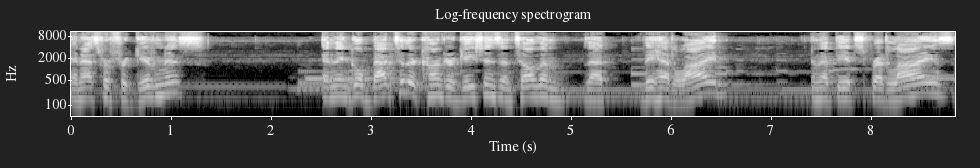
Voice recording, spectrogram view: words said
and ask for forgiveness. And then go back to their congregations and tell them that they had lied and that they had spread lies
